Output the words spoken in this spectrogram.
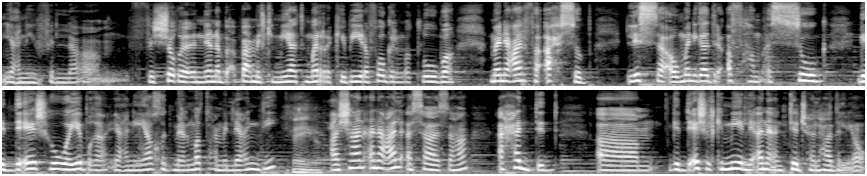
يعني في في الشغل اني أنا بعمل كميات مرة كبيرة فوق المطلوبة. ماني عارفة أحسب لسه أو ماني قادرة أفهم السوق قد إيش هو يبغى يعني ياخذ من المطعم اللي عندي. أيوه. عشان أنا على أساسها أحدد قد إيش الكمية اللي أنا أنتجها لهذا اليوم.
